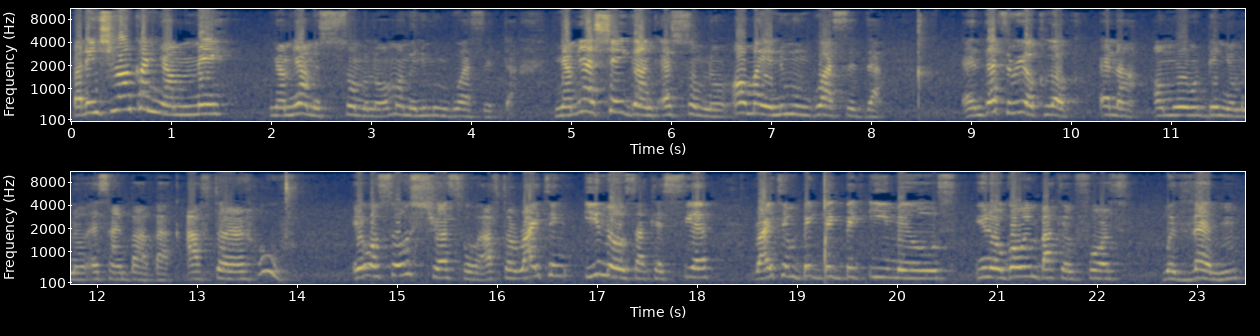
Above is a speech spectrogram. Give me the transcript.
But in Sri Lanka, Nyame Nyame amesom no, ọma m'anim ngu ase da. Nyame ahyɛ gang ɛsom no, ọma y'anim ngu ase. And that three o'clock, and omo de nnwom no ɛsan back after whew, it was so stressful after writing emails akɛseɛ writing big big big emails you know going back and forth with them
